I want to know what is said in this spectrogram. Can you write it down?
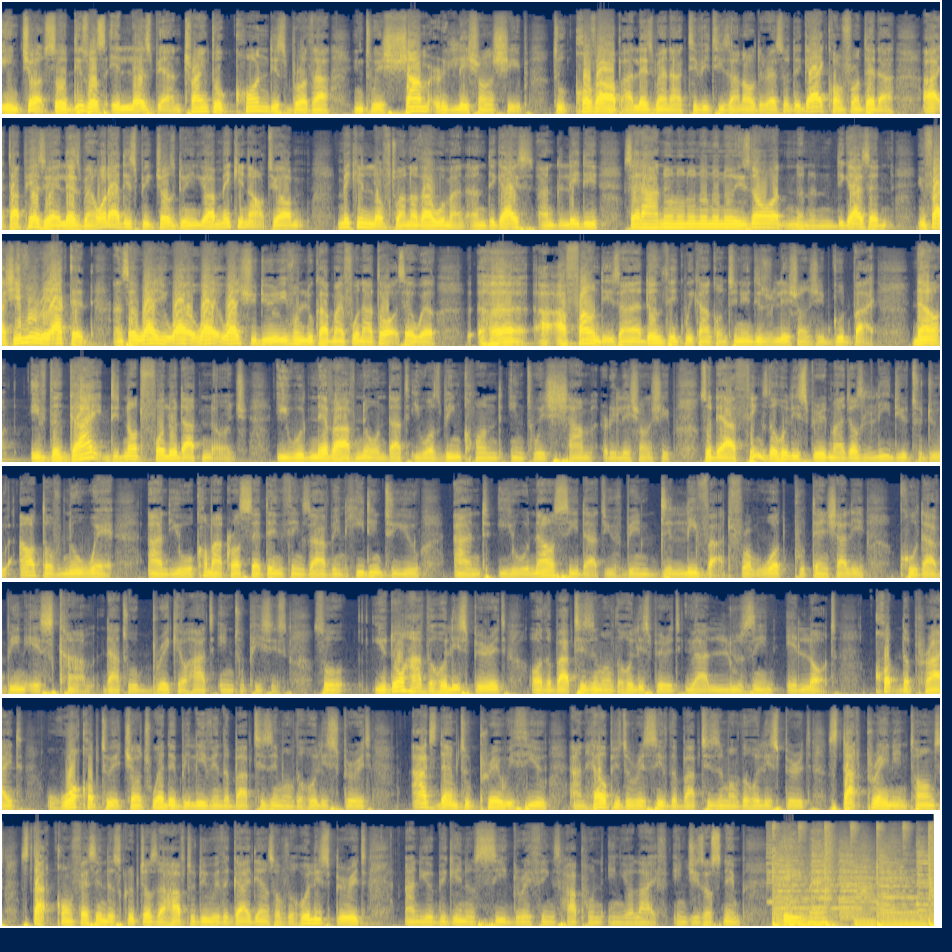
in church. So this was a lesbian trying to con this brother into a sham relationship to cover up her lesbian activities and all the rest. So the guy confronted her. Uh, it appears you're a lesbian. What are these pictures doing? You are making out. You are making love to another woman. And the guys and the lady said, Ah, no, no, no, no, no, no. It's not what. No, no, no. The guy said. In fact, she even reacted and said, Why, why, why, why should you even look at my phone at all? I said, Well, uh, I, I found this, and I don't think we can continue this relationship. Goodbye. Now if the guy did not follow that nudge, he would never have known that he was being conned into a sham relationship. So there are things the Holy Spirit might just lead you to do out of nowhere, and you will come across certain things that have been hidden to you, and you will now see that you've been delivered from what potentially could have been a scam that will break your heart into pieces. So you don't have the Holy Spirit or the baptism of the Holy Spirit, you are losing a lot cut the pride, walk up to a church where they believe in the baptism of the Holy Spirit, ask them to pray with you and help you to receive the baptism of the Holy Spirit. Start praying in tongues, start confessing the scriptures that have to do with the guidance of the Holy Spirit, and you'll begin to see great things happen in your life. In Jesus' name, amen.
